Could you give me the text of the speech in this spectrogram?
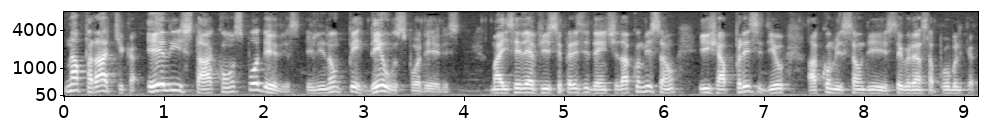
na prática, ele está com os poderes, ele não perdeu os poderes. Mas ele é vice-presidente da comissão e já presidiu a Comissão de Segurança Pública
